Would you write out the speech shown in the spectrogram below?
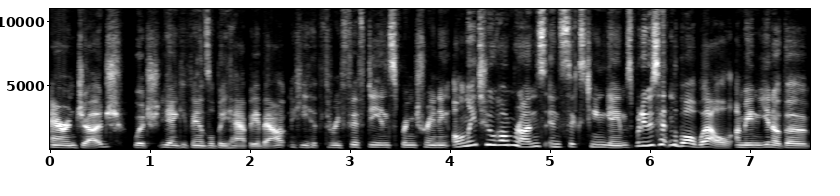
Aaron Judge, which Yankee fans will be happy about. He hit 350 in spring training, only two home runs in 16 games, but he was hitting the ball well. I mean, you know, the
